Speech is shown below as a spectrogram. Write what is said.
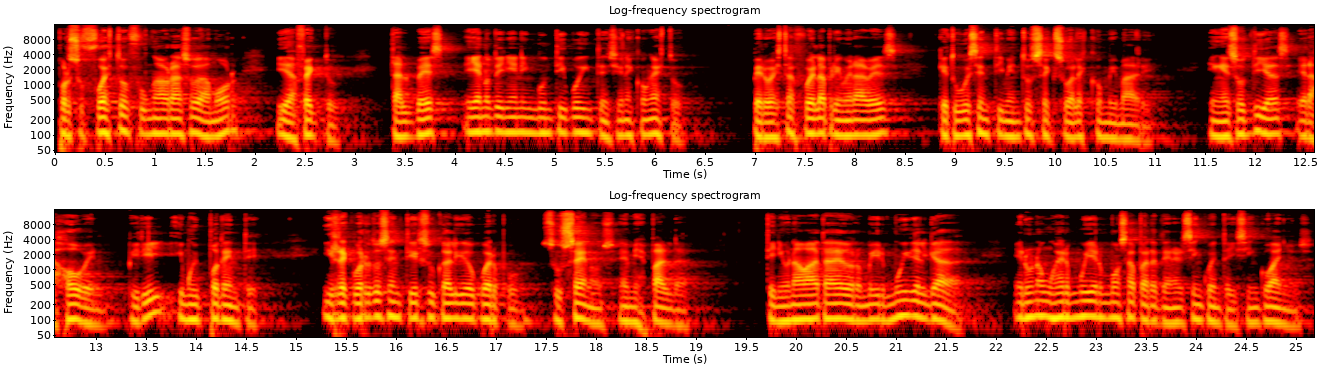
Por supuesto fue un abrazo de amor y de afecto. Tal vez ella no tenía ningún tipo de intenciones con esto, pero esta fue la primera vez que tuve sentimientos sexuales con mi madre. En esos días era joven, viril y muy potente, y recuerdo sentir su cálido cuerpo, sus senos en mi espalda. Tenía una bata de dormir muy delgada, era una mujer muy hermosa para tener 55 años,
